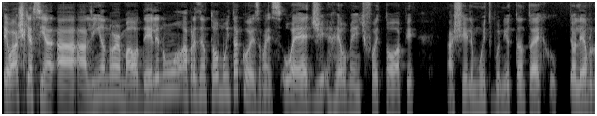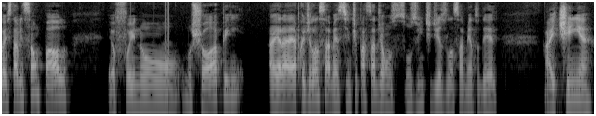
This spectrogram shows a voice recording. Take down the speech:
eu acho que assim, a, a, linha normal dele não apresentou muita coisa, mas o Edge realmente foi top. Achei ele muito bonito, tanto é que eu lembro que eu estava em São Paulo, eu fui no, no shopping, era época de lançamento, assim, tinha passado já uns, uns 20 dias do lançamento dele. Aí tinha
